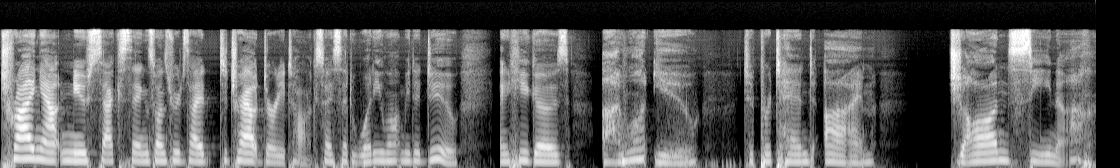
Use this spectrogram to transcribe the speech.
trying out new sex things once we decided to try out dirty talk. So I said, What do you want me to do? And he goes, I want you to pretend I'm John Cena.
